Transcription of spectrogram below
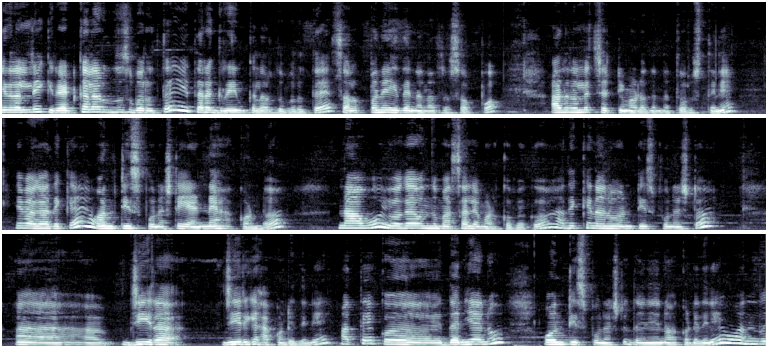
ಇದರಲ್ಲಿ ರೆಡ್ ಕಲರ್ದು ಬರುತ್ತೆ, ಈ ಥರ ಗ್ರೀನ್ ಕಲರ್ದು ಬರುತ್ತೆ. ಸ್ವಲ್ಪನೇ ಇದೆ ನನ್ನ ಹತ್ರ ಸೊಪ್ಪು. ಅದರಲ್ಲೇ ಚಟ್ನಿ ಮಾಡೋದನ್ನು ತೋರಿಸ್ತೀನಿ. ಇವಾಗ ಅದಕ್ಕೆ ಒಂದು ಟೀ ಸ್ಪೂನಷ್ಟು ಎಣ್ಣೆ ಹಾಕ್ಕೊಂಡು ನಾವು ಇವಾಗ ಒಂದು ಮಸಾಲೆ ಮಾಡ್ಕೋಬೇಕು. ಅದಕ್ಕೆ ನಾನು ಒಂದು ಟೀ ಸ್ಪೂನಷ್ಟು ಜೀರಾ ಜೀರಿಗೆ ಹಾಕ್ಕೊಂಡಿದ್ದೀನಿ ಮತ್ತು ಕ, ಧನಿಯಾನು ಒಂದು ಟೀ ಸ್ಪೂನಷ್ಟು ಧನಿಯಾನು ಹಾಕ್ಕೊಂಡಿದ್ದೀನಿ ಒಂದು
